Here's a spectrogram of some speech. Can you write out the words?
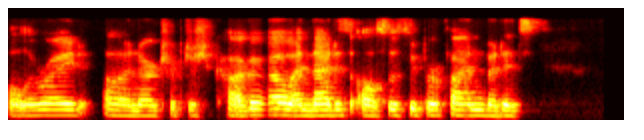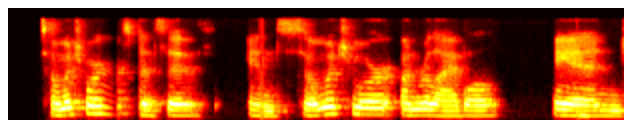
Polaroid on our trip to Chicago, and that is also super fun, but it's so much more expensive and so much more unreliable. And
